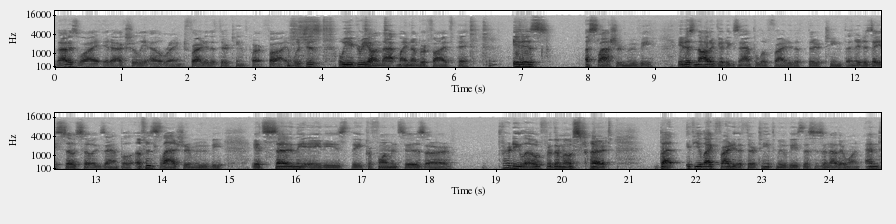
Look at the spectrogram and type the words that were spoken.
that is why it actually outranked Friday the 13th Part 5, which is, we agree on that, my number 5 pick. It is a slasher movie. It is not a good example of Friday the 13th, and it is a so so example of a slasher movie. It's set in the 80s, the performances are pretty low for the most part. But if you like Friday the 13th movies, this is another one. And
